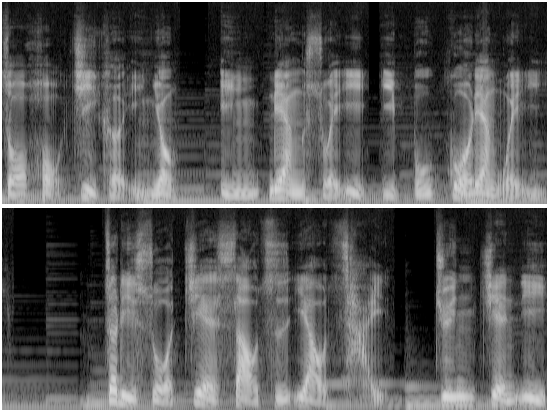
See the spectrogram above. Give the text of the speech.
周后即可饮用，饮量随意，以不过量为宜。这里所介绍之药材，均建议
